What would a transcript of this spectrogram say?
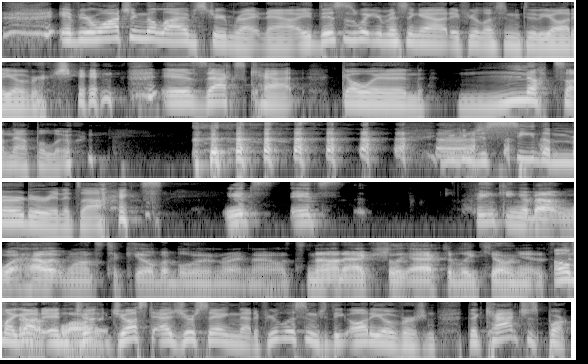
if you're watching the live stream right now, eh, this is what you're missing out if you're listening to the audio version. is Zach's cat going nuts on that balloon? you can just see the murder in its eyes. It's it's thinking about what how it wants to kill the balloon right now. It's not actually actively killing it. It's Oh my god! And ju- just as you're saying that, if you're listening to the audio version, the cat just bar-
